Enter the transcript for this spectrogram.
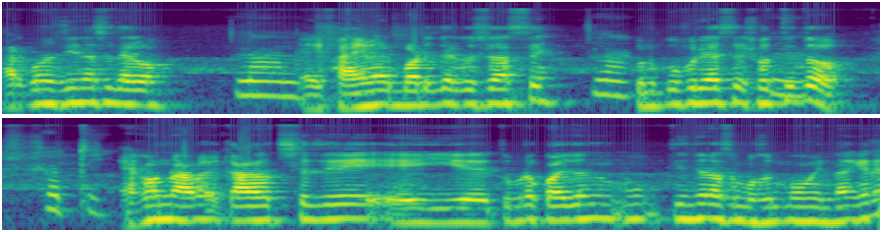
আর কোনো জিন আছে দেখো? এই ফাহিমের বডিতে কিছু আছে? কোনো কুফুরি আছে? সত্যি তো? সত্যি। এখন আমি কাজ হচ্ছে যে এই তোমরা কয়জন তিনজন আছে মুমিন না কেন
